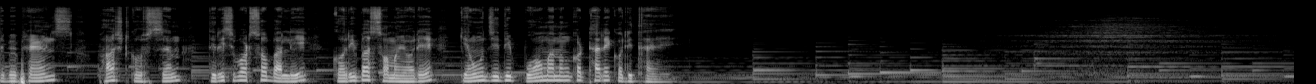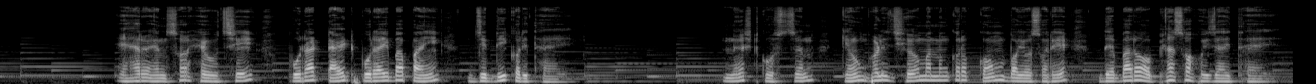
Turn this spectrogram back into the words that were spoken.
ତେବେ friends first question ତିରିଶ ବର୍ଷ ବାଲି କରିବା ସମୟରେ କେଉଁ ଜିଦି ପୁଅମାନଙ୍କଠାରେ କରିଥାଏ? ଏହାର ଆନ୍ସର୍ ହେଉଛି ପୁରା ଟାଇଟ୍ ପୁରାଇବା ପାଇଁ ଜିଦି କରିଥାଏ। ନେକ୍ସଟ କ୍ୱେଶ୍ଚନ୍ କେଉଁଭଳି ଝିଅମାନଙ୍କର କମ୍ ବୟସରେ ଦେବାର ଅଭ୍ୟାସ ହୋଇଯାଇଥାଏ?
